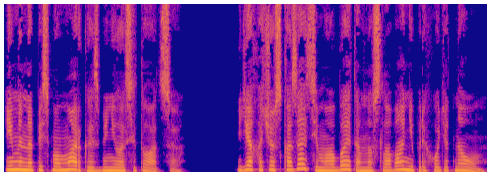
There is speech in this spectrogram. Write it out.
Именно письмо Марка изменило ситуацию. Я хочу сказать ему об этом, но слова не приходят на ум.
